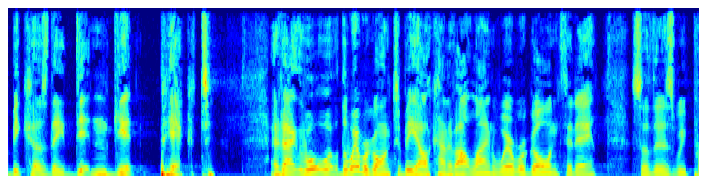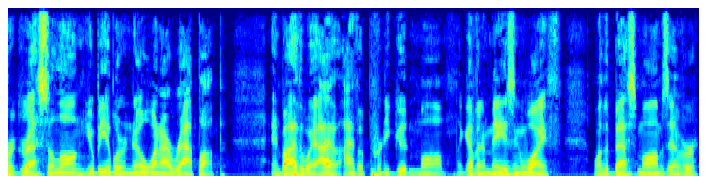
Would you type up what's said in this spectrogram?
because they didn't get picked. In fact, the way we're going to be, I'll kind of outline where we're going today so that as we progress along, you'll be able to know when I wrap up. And by the way, I, I, have a pretty good mom. Like I have an amazing wife, one of the best moms ever.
